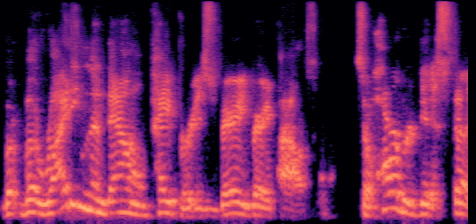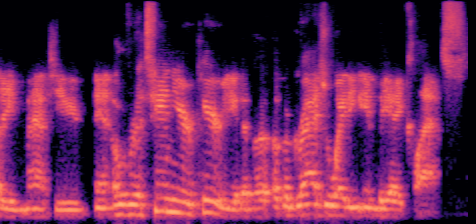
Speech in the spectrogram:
but but writing them down on paper is very very powerful. So harvard did a study matthew and over a 10 year period of a, of a graduating mba class.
